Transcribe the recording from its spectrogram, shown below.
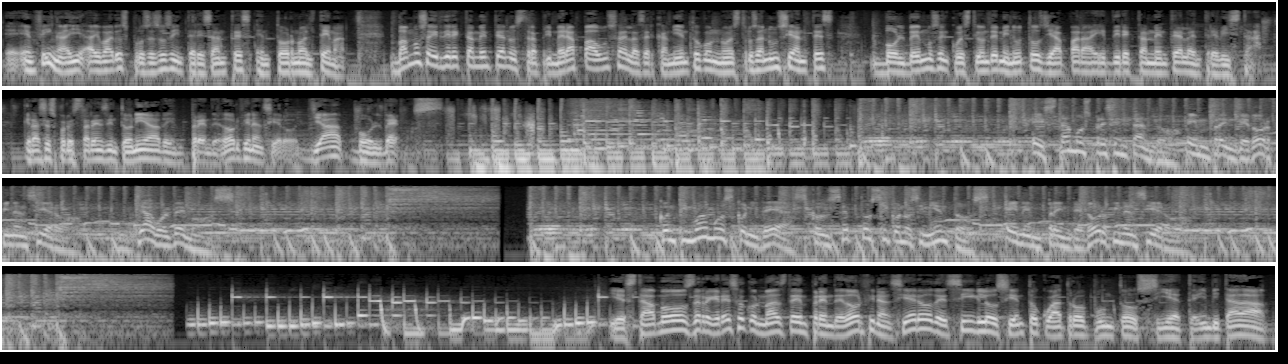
En fin, hay, hay varios procesos interesantes en torno al tema. Vamos a ir directamente a nuestra primera pausa, el acercamiento con nuestros anunciantes. Volvemos en cuestión de minutos ya para ir directamente a la entrevista. Gracias por estar en sintonía de Emprendedor Financiero. Ya volvemos. Estamos presentando Emprendedor Financiero. Ya volvemos. Continuamos con ideas, conceptos y conocimientos en Emprendedor Financiero. Y estamos de regreso con más de Emprendedor Financiero de siglo 104.7. Invitada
